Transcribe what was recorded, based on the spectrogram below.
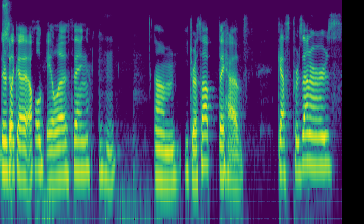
there's so, like a, a, whole gala thing. Mm-hmm. Um, you dress up. They have guest presenters.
